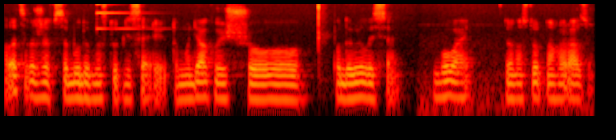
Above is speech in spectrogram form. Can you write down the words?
Але це вже все буде в наступній серії. Тому дякую, що подивилися. Бувай! До наступного разу.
